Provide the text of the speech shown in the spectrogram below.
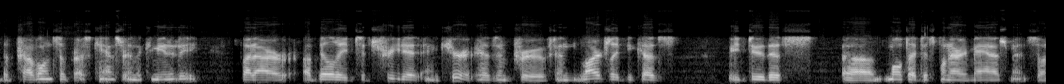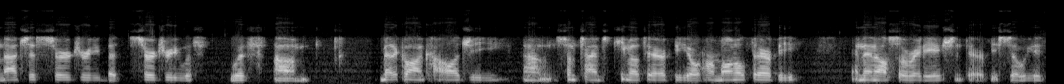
the prevalence of breast cancer in the community, but our ability to treat it and cure it has improved, and largely because we do this uh, multidisciplinary management. So not just surgery, but surgery with with um, medical oncology, um, sometimes chemotherapy or hormonal therapy, and then also radiation therapy. So we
